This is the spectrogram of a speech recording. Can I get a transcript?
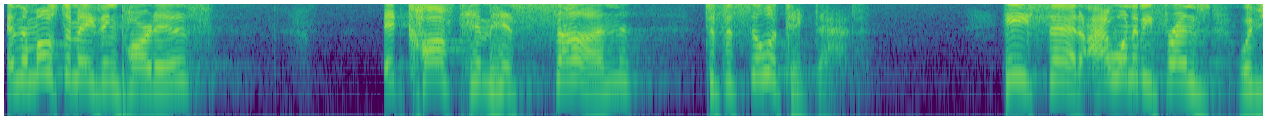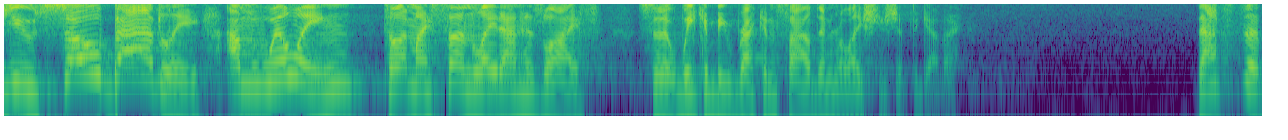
And the most amazing part is, it cost him his son to facilitate that. He said, I want to be friends with you so badly, I'm willing to let my son lay down his life so that we can be reconciled in relationship together. That's the,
